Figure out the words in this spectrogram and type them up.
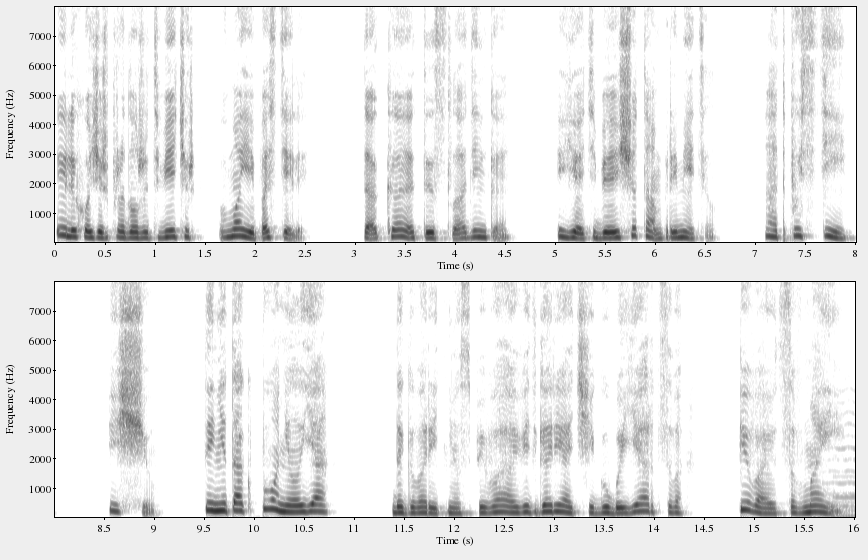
Или хочешь продолжить вечер в моей постели? Такая ты сладенькая. Я тебя еще там приметил». «Отпусти!» Пищу. «Ты не так понял, я...» Договорить не успеваю, ведь горячие губы Ярцева впиваются в мои.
